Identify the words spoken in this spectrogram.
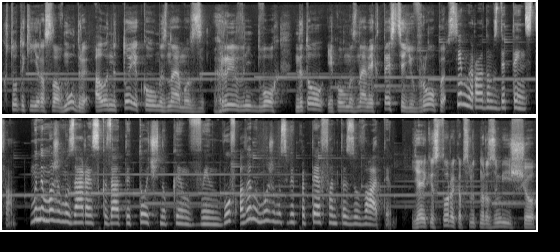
хто такий Ярослав Мудрий, але не той, якого ми знаємо з гривень двох, не того, якого ми знаємо як тестя Європи. Всі ми родом з дитинства. Ми не можемо зараз сказати точно, ким він був, але ми можемо собі про те фантазувати. Я, як історик, абсолютно розумію, що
